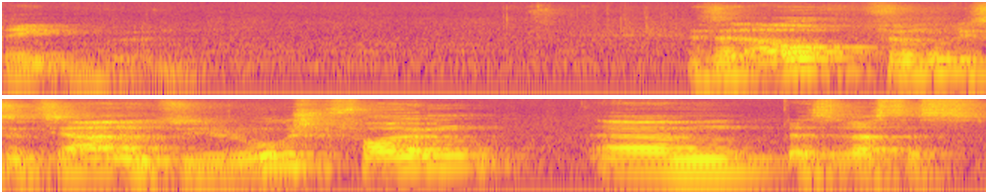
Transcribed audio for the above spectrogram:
denken würden. Es hat auch vermutlich soziale und psychologische Folgen. Ähm, das ist was, das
